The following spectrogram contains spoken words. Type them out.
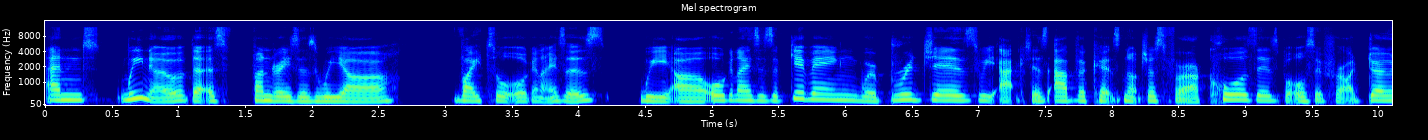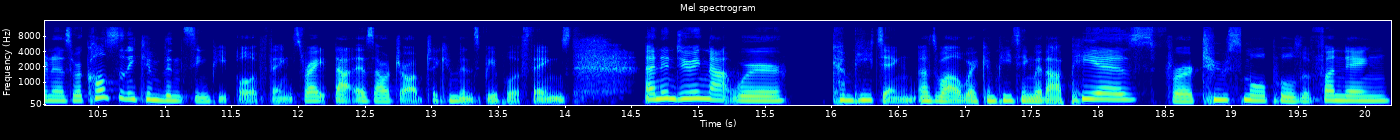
And we know that as fundraisers, we are vital organizers. We are organizers of giving, we're bridges, we act as advocates, not just for our causes, but also for our donors. We're constantly convincing people of things, right? That is our job to convince people of things. And in doing that, we're competing as well. We're competing with our peers for two small pools of funding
